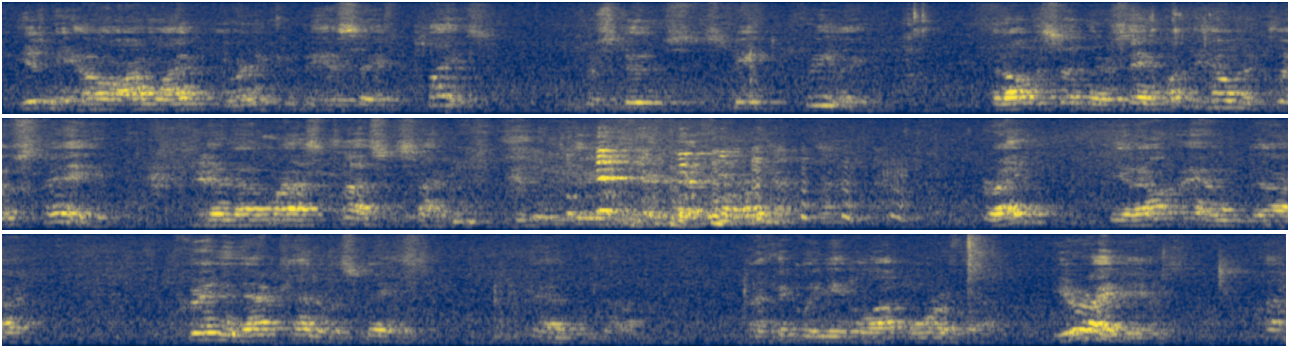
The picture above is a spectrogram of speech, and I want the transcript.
excuse me, how online learning can be a safe place for students to speak freely. And all of a sudden they're saying, what the hell did Cliff say in that last class assignment? Right? You know, and uh, creating that kind of a space. And uh, I think we need a lot more of that. Your ideas. Uh,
